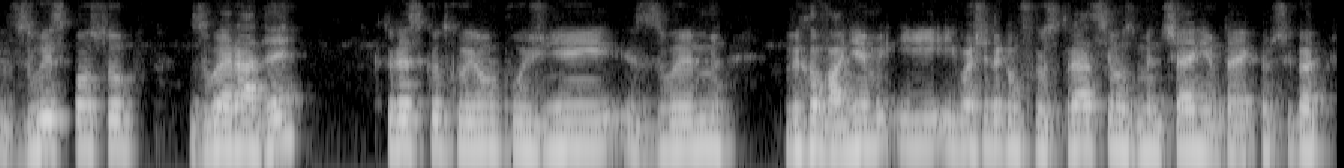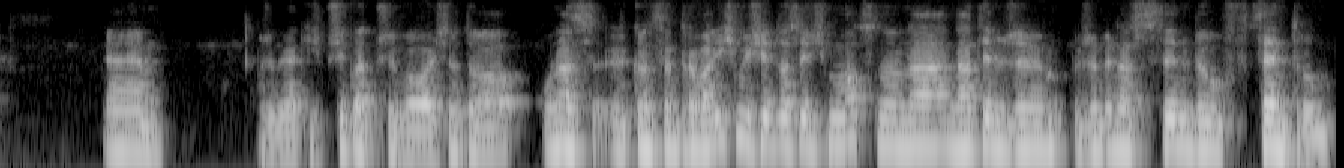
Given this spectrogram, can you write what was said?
w zły sposób złe rady, które skutkują później złym wychowaniem i, i właśnie taką frustracją, zmęczeniem, tak jak na przykład, żeby jakiś przykład przywołać, no to u nas koncentrowaliśmy się dosyć mocno na, na tym, żeby, żeby nasz syn był w centrum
